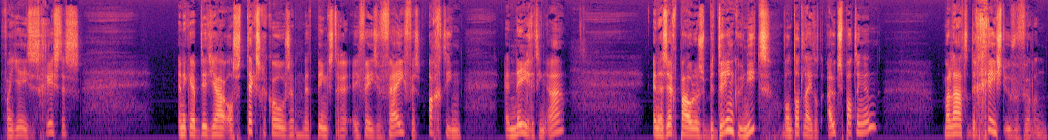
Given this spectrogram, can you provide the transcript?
van Jezus Christus. En ik heb dit jaar als tekst gekozen met Pinksteren Efeze 5, vers 18 en 19a. En dan zegt Paulus: Bedrink u niet, want dat leidt tot uitspattingen, maar laat de geest u vervullen.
